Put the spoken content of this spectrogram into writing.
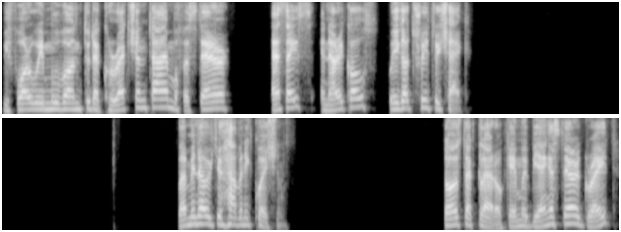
Before we move on to the correction time of Esther essays and articles, we got three to check. Let me know if you have any questions. Todo está claro, okay? Muy bien, Esther, great.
